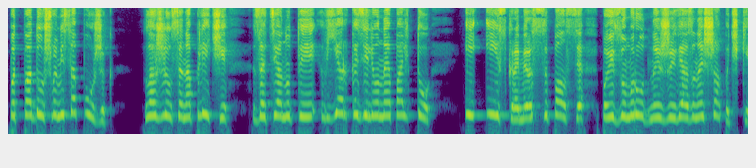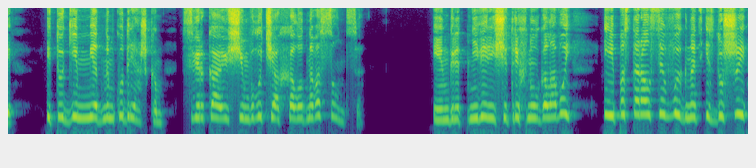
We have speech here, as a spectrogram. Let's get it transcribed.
под подошвами сапожек, ложился на плечи, затянутые в ярко-зеленое пальто, и искрами рассыпался по изумрудной же вязаной шапочке и тугим медным кудряшкам, сверкающим в лучах холодного солнца. Ингрид неверяще тряхнул головой, и постарался выгнать из души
